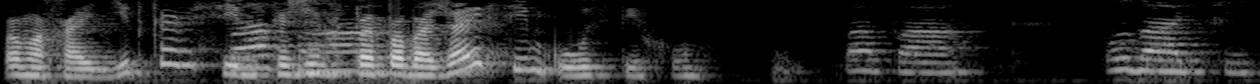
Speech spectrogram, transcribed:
Помахай діткам всім, Па-па. скажи, побажай всім успіху. Папа. Удачі.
